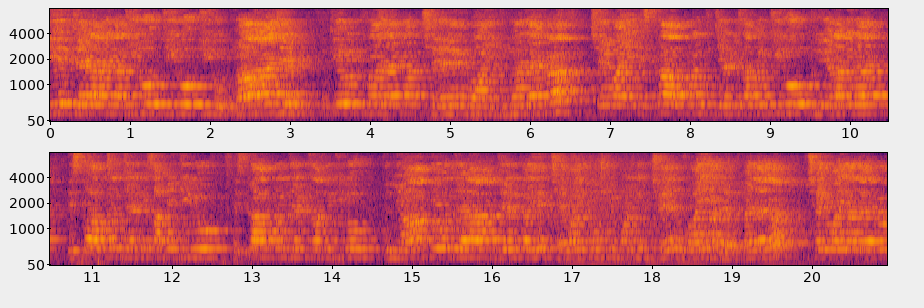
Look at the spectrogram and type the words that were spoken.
ये z आएगा 0 0 0 यहाँ आ रहा है z तो केवल कितना आ जाएगा? 6y कितना आ जाएगा? 6y इसका अपॉन z के सापेक्ष 0 तो z आने लगा है। इसका अपॉन z के सापेक्ष 0 इसका अपॉन z के सापेक्ष 0 तो यहाँ केवल है। z का ये 6y कांस्टेंट मानेंगे 6y आ जाएगा। क्या जाएगा? 6y आ जाएगा।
